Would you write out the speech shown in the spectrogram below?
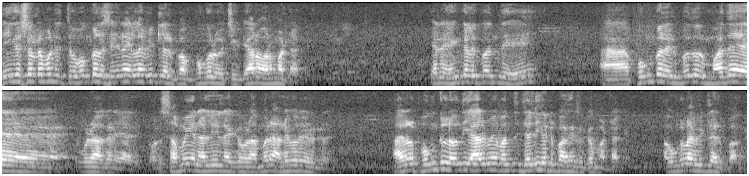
நீங்கள் சொல்கிற மாதிரி பொங்கல் செய்யணும் எல்லாம் வீட்டில் இருப்பாங்க. பொங்கல் வச்சுக்கிட்டு யாரும் வரமாட்டாங்க. ஏன்னா எங்களுக்கு வந்து பொங்கல் என்பது ஒரு மத விழா கிடையாது. ஒரு சமய நல்லிணக்க விழா மாதிரி அனைவரும் இருக்குது அதனால் பொங்கல் வந்து யாருமே வந்து ஜல்லிக்கட்டு பார்த்துட்டு இருக்க மாட்டாங்க. அவங்களாம் வீட்டில் இருப்பாங்க.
